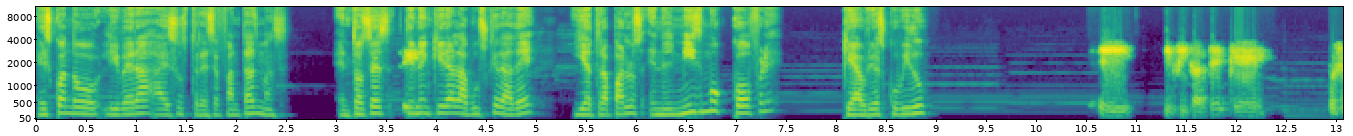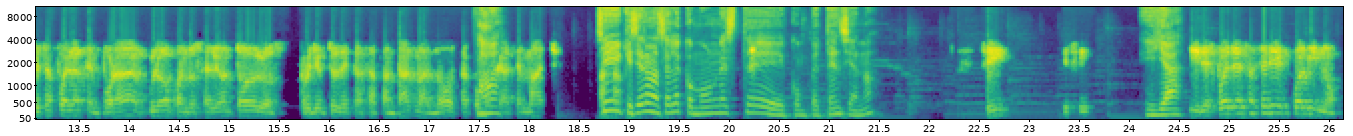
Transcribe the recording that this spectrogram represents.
es cuando libera a esos 13 fantasmas. Entonces Sí. tienen que ir a la búsqueda de y atraparlos en el mismo cofre que abrió Scooby-Doo. Y, y fíjate que pues esa fue la temporada luego cuando salieron todos los proyectos de cazafantasmas, ¿no? O sea, como Ah. que hace match. Sí, Ajá. quisieron hacerle como un este competencia, ¿no? Sí, sí, sí. Y ya. Y después de esa serie, ¿cuál vino?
